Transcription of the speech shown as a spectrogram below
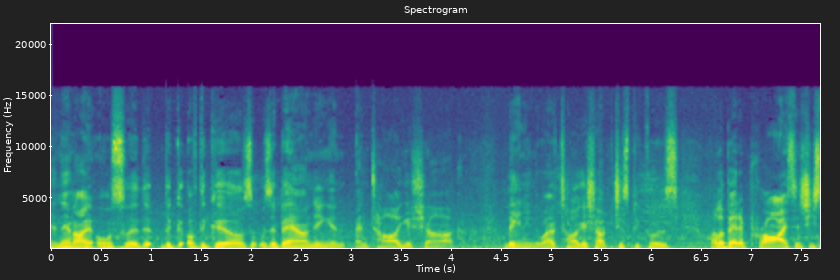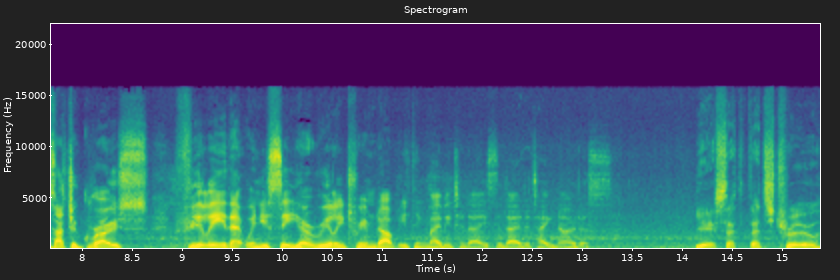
And then I also, the, the, of the girls, it was Abounding and, and Tiger Shark. Leaning the way of Tiger Shark just because, well, a better price. And she's such a gross filly that when you see her really trimmed up, you think maybe today's the day to take notice. Yes, that, that's true.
